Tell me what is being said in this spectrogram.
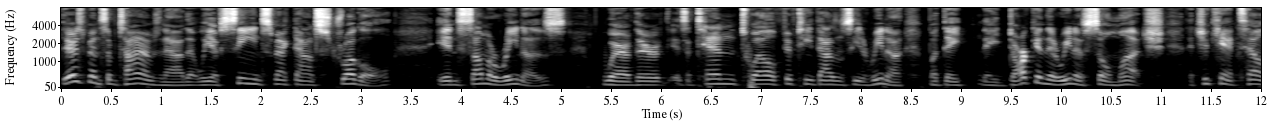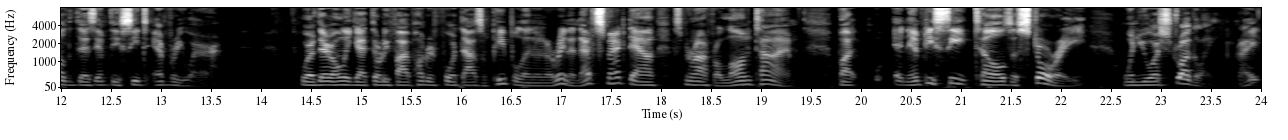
there's been some times now that we have seen SmackDown struggle in some arenas where there it's a 10, 12, 15,000 seat arena, but they they darken the arena so much that you can't tell that there's empty seats everywhere where they only got 3,500, 4,000 people in an arena. And that SmackDown has been around for a long time. But an empty seat tells a story when you are struggling, right?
